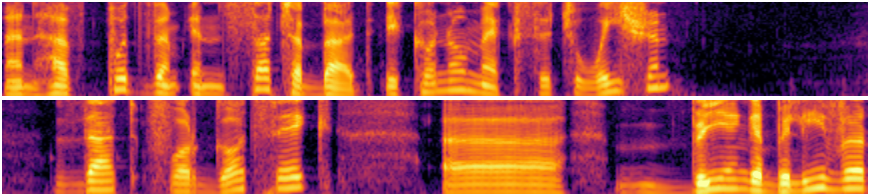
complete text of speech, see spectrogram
and have put them in such a bad economic situation that, for God's sake. Uh, being a believer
